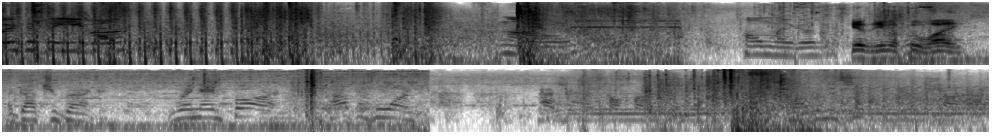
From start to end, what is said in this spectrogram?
Destroy the Eva. No. Oh my god. Here's Eva too, why? I got your back. Ring ain't far. Half of one. Patching myself up. Popping this shit. Shot at.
